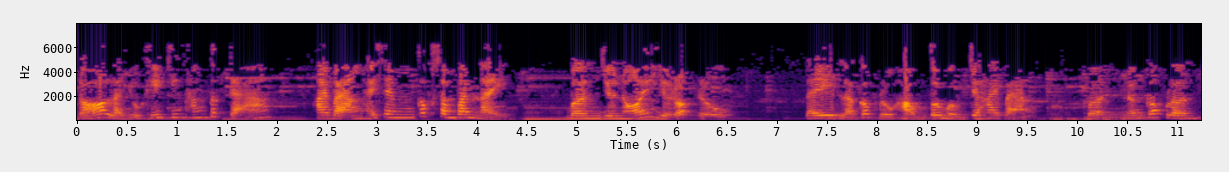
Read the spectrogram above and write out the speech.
đó là vũ khí chiến thắng tất cả. Hai bạn hãy xem cốc sâm banh này. Bền vừa nói vừa rót rượu. Đây là cốc rượu hồng tôi mừng cho hai bạn. Bền nâng cốc lên.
